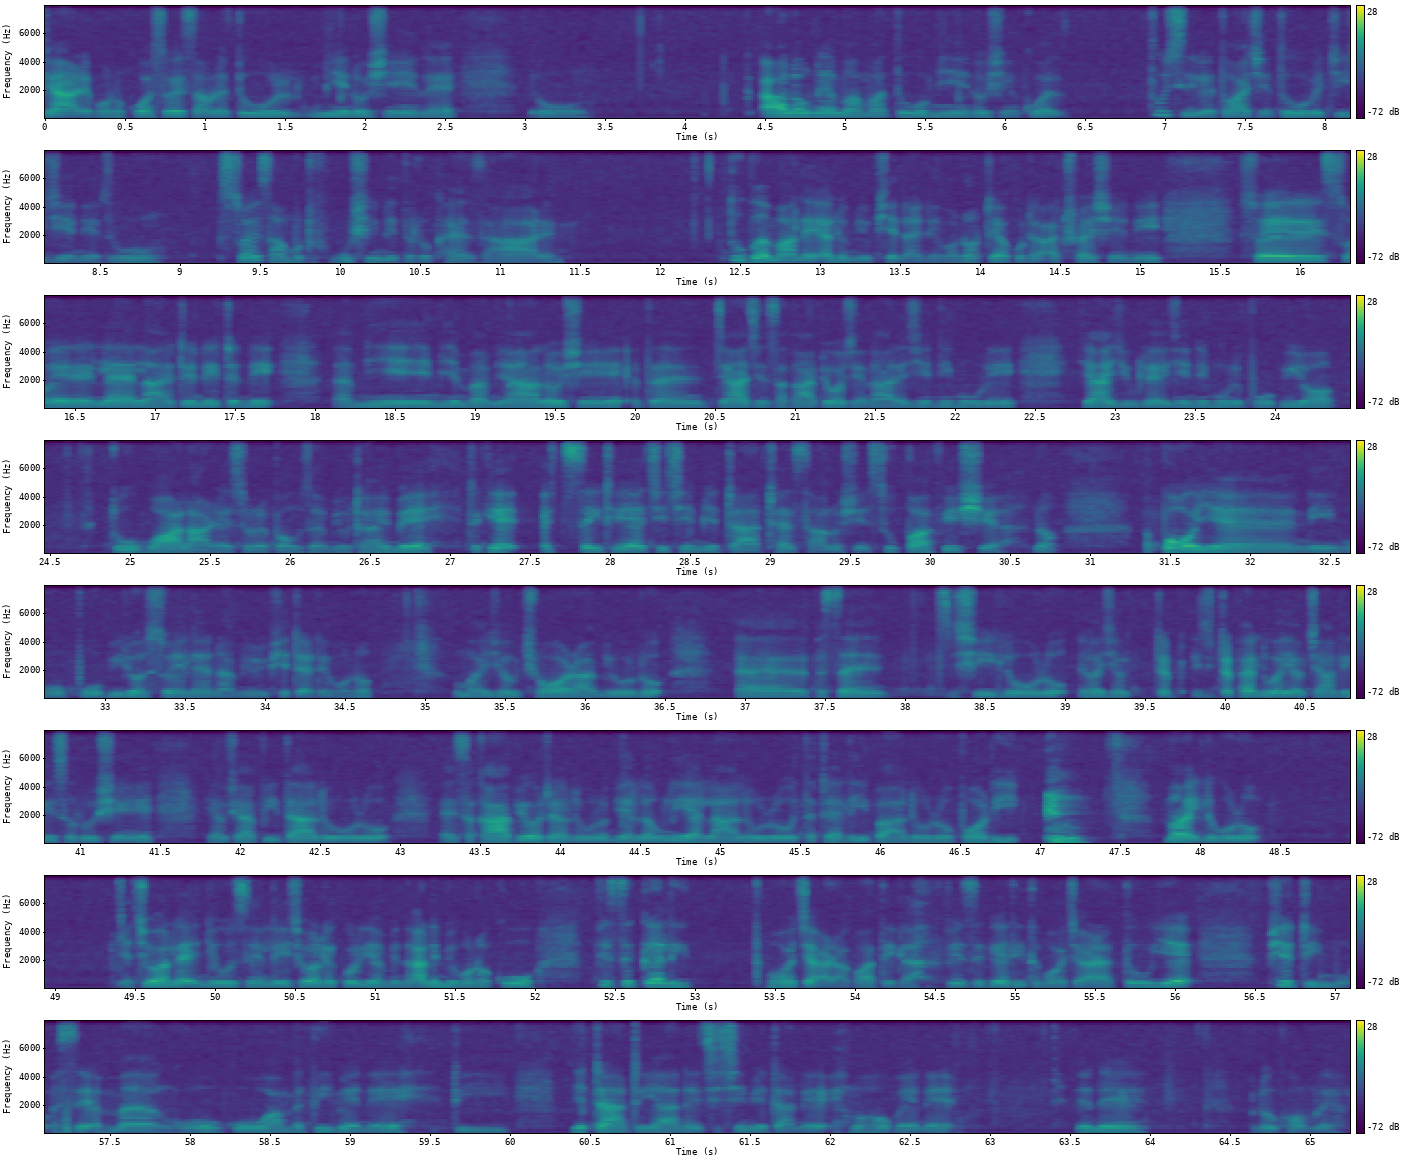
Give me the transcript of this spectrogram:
ကြတယ်ပေါ့နော်ကိုကဆွဲဆောင်တယ်သူ့ကိုမြင်လို့ရှိရင်လည်းဟိုအားလုံးထဲမှာမှာသူ့ကိုမြင်လို့ရှိရင်ကိုကသူ့စီပဲသွားခြင်းသူ့ကိုပဲကြည့်ခြင်းနေသူဆွဲဆောင်မှုတစ်ခုရှိနေတယ်လို့ခံစားရတယ်သူ့ဘက်မှာလည်းအဲ့လိုမျိုးဖြစ်နိုင်တယ်ပေါ့နော်တယောက်ကိုတယောက် attraction တွေဆွဲဆွဲလဲလာဒီနေ့ဒီနေ့အမြင်မြင်ပါများလို့ရှိရင်အတန်ကြားခြင်းစကားပြောခြင်းလာတယ်ယဉ်နှီးမှုတွေရာယူလဲယဉ်နှီးမှုတွေပို့ပြီးတော့ တိုးပွားလာတယ်ဆိုတဲ့ပုံစံမျိုးဒါပေမဲ့တကယ်စိတ်ထဲရချစ်ချင်းမြတ်တာထက်စားလို့ရှိရင် superficial เนาะအပေါ်ယံနေကိုပို့ပြီးတော့ဆွဲလန်းတာမျိုးတွေဖြစ်တတ်တယ်ပေါ့နော်ဥပမာရုပ်ချောတာမျိုးတို့အဲပတ်စံရှိလို့တို့ယောက်တစ်ဖက်လူကယောက်ျားလေးဆိုလို့ရှိရင်ယောက်ျားပီသားလို့တို့အဲစကားပြောတတ်လို့တို့မျက်လုံးလေးကလှလို့တို့တတက်လေးပါလို့တို့ body mic လို့တို့အချို့ကလည်းအညိုစင်လေးအချို့ကလည်းကိုရီးယားမင်းသားအဲ့လိုမျိုးပေါ့နော်ကို physically သဘောကျတာကွာတိလား physically သဘောကျတာသူ့ရဲ့ဖြစ်တည်မှုအစစ်အမှန်ကိုကိုကမသိဘဲနဲ့ဒီမေတ္တာတရားနဲ့ချစ်ချင်းမေတ္တာနဲ့မဟုတ်ဘဲနဲ့နည်းနည်းဘယ်လိုခေါ်မလဲ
